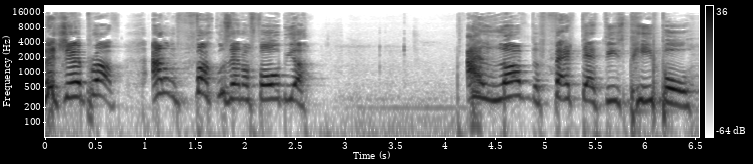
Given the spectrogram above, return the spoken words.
Legit, bruv. I don't fuck with xenophobia. I love the fact that these people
